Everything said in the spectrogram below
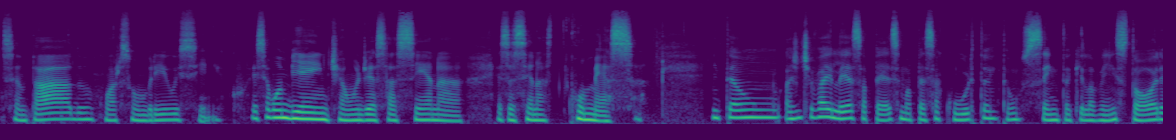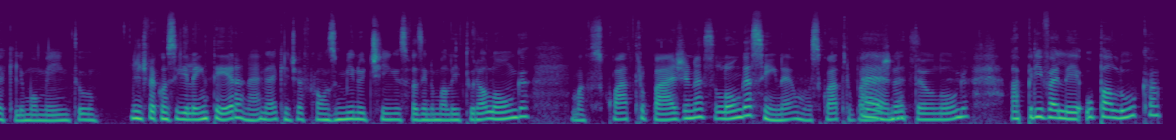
sentado, com ar sombrio e cínico. Esse é o ambiente onde essa cena, essa cena começa. Então, a gente vai ler essa peça, uma peça curta, então senta que lá vem história, aquele momento a gente vai conseguir ler inteira, né? né? Que a gente vai ficar uns minutinhos fazendo uma leitura longa. Umas quatro páginas, longa assim, né? Umas quatro páginas. É, não é tão longa. A Pri vai ler o Paluca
